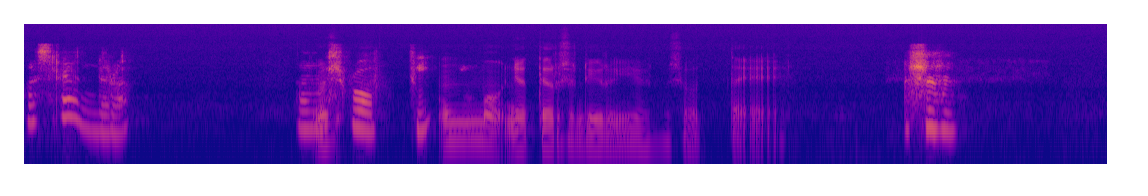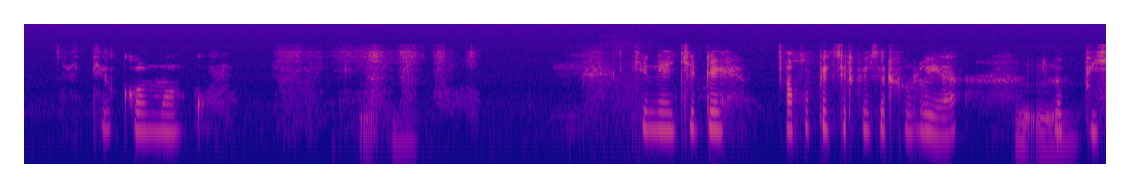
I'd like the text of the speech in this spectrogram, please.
Mas Rendra. Mas Robi. mau nyetir sendirian sote call sama aku. Gini aja deh. Aku pikir-pikir dulu ya. Lebih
